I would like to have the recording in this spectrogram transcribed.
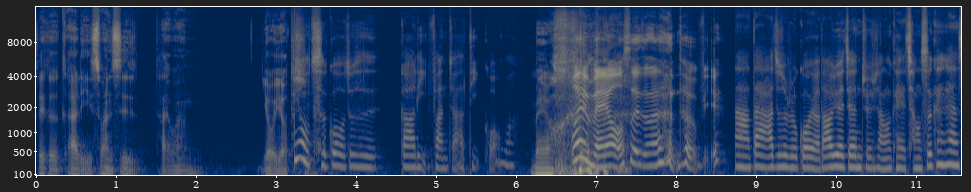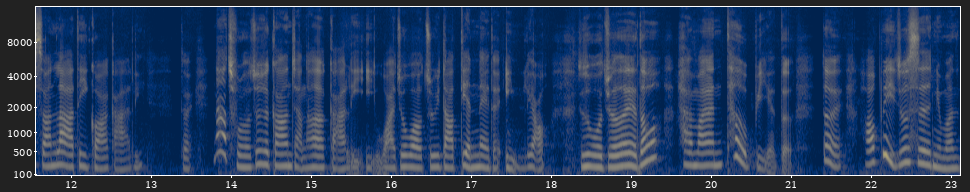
这个咖喱算是台湾有有。你有吃过就是咖喱饭加地瓜吗？没有，我也没有，所以真的很特别。那大家就是如果有到月见军想可以尝试看看酸辣地瓜咖喱。对，那除了就是刚刚讲到的咖喱以外，就我有注意到店内的饮料，就是我觉得也都还蛮特别的。对，好比就是你们。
